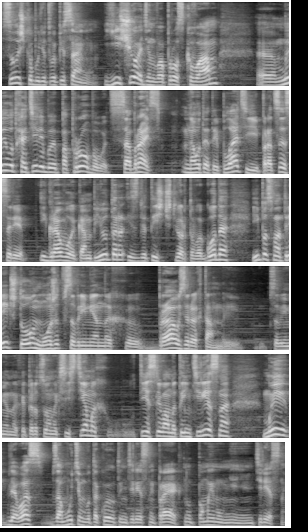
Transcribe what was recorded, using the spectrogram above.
Ссылочка будет в описании. Еще один вопрос к вам. Э, мы вот хотели бы попробовать собрать на вот этой плате и процессоре игровой компьютер из 2004 года и посмотреть, что он может в современных э, браузерах там и современных операционных системах. Если вам это интересно, мы для вас замутим вот такой вот интересный проект. Ну, по моему мнению, интересный.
